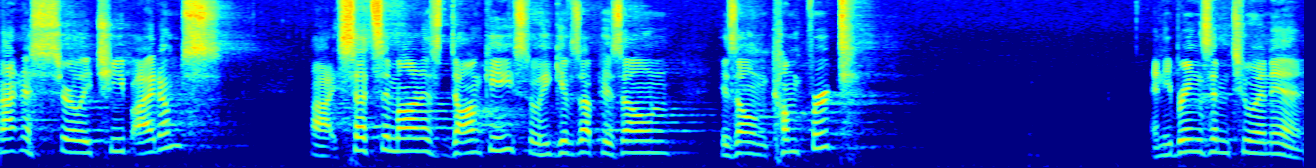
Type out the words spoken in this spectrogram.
not necessarily cheap items. Uh, he sets him on his donkey, so he gives up his own, his own comfort. And he brings him to an inn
